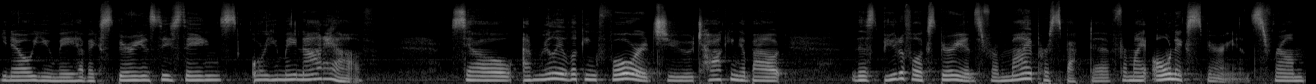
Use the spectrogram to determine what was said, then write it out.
you know, you may have experienced these things, or you may not have. So I'm really looking forward to talking about this beautiful experience from my perspective, from my own experience, from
